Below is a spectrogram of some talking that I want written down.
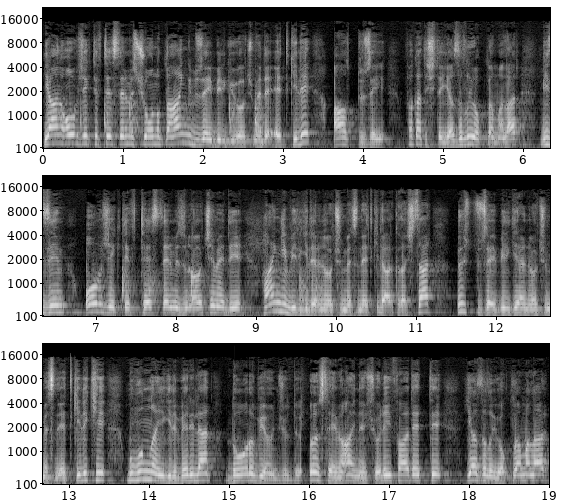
Yani objektif testlerimiz çoğunlukla hangi düzey bilgi ölçmede etkili? Alt düzeyi. Fakat işte yazılı yoklamalar bizim objektif testlerimizin ölçemediği hangi bilgilerin ölçülmesinde etkili arkadaşlar? Üst düzey bilgilerin ölçülmesinde etkili ki bu bununla ilgili verilen doğru bir öncüldü. ÖSYM aynen şöyle ifade etti. Yazılı yoklamalar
